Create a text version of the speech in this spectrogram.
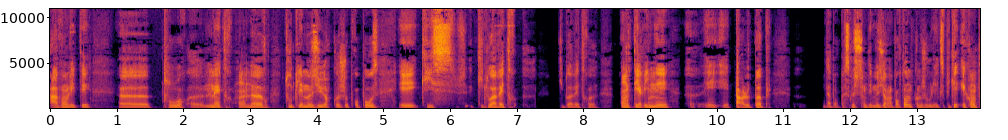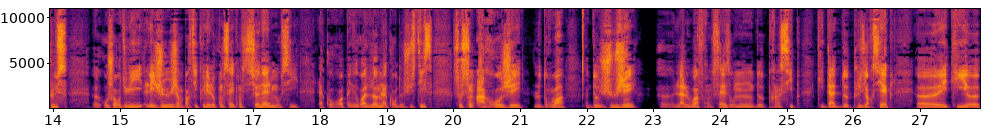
avant l'été. Euh, pour euh, mettre en œuvre toutes les mesures que je propose et qui, qui doivent être qui doivent être entérinées euh, et, et, par le peuple. D'abord parce que ce sont des mesures importantes, comme je vous l'ai expliqué, et qu'en plus, aujourd'hui, les juges, en particulier le Conseil constitutionnel, mais aussi la Cour européenne des droits de l'homme, la Cour de justice, se sont arrogés le droit de juger euh, la loi française au nom de principes qui datent de plusieurs siècles euh, et qui. Euh,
